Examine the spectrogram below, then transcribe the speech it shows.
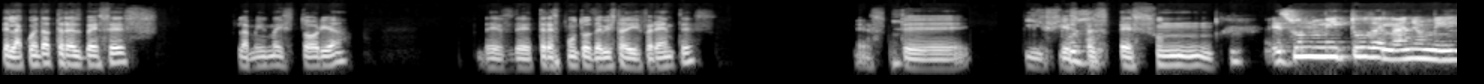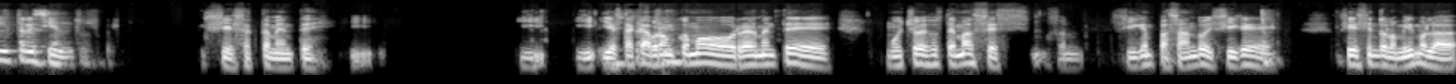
te la cuenta tres veces la misma historia desde tres puntos de vista diferentes. Este, y si Pues- es, es un, Es un Me Too del año 1300. güey. sí, exactamente. Y, y, y- y está cabrón cómo realmente muchos de esos temas se, s- son- siguen pasando y sigue, sigue siendo lo mismo, la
